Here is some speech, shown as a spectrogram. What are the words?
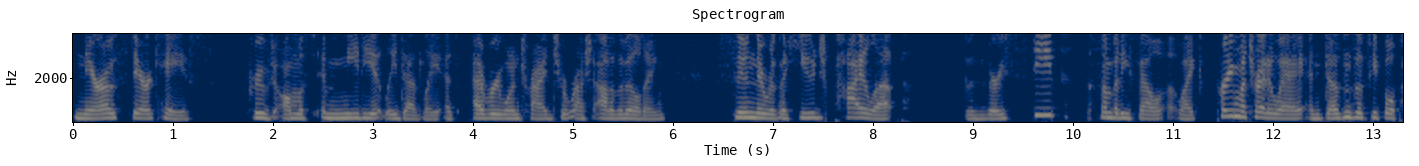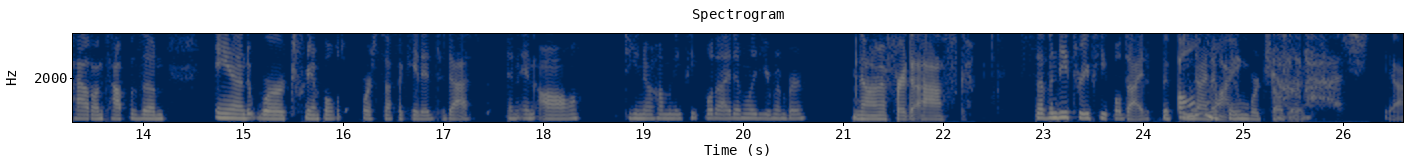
narrow staircase proved almost immediately deadly as everyone tried to rush out of the building. Soon there was a huge pileup. It was very steep. Somebody fell like pretty much right away, and dozens of people piled on top of them and were trampled or suffocated to death. And in all, do you know how many people died, Emily? Do you remember? No, I'm afraid to ask. 73 people died, 59 of oh whom were children. Gosh. Yeah.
